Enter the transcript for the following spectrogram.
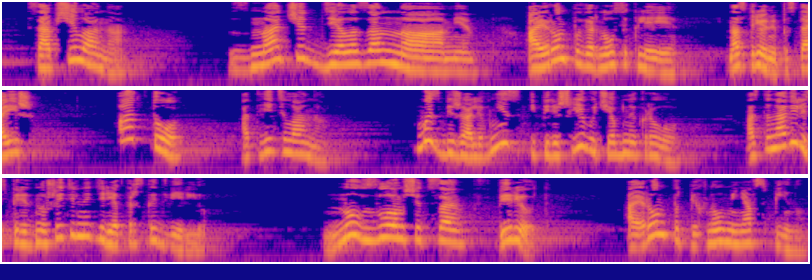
— сообщила она. «Значит, дело за нами». Айрон повернулся к Лее. «На стреме постоишь?» «А то!» — ответила она. Мы сбежали вниз и перешли в учебное крыло. Остановились перед внушительной директорской дверью. «Ну, взломщица, вперед!» Айрон подпихнул меня в спину.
